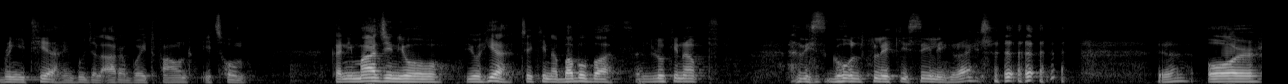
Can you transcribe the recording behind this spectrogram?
bring it here in Burj Al Arab where it found its home. Can you imagine you're, you're here taking a bubble bath and looking up this gold flaky ceiling, right? yeah. Or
